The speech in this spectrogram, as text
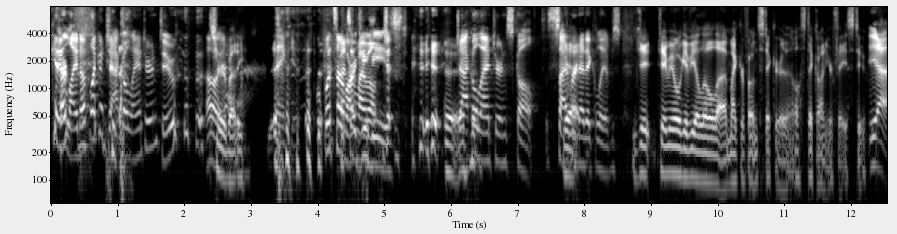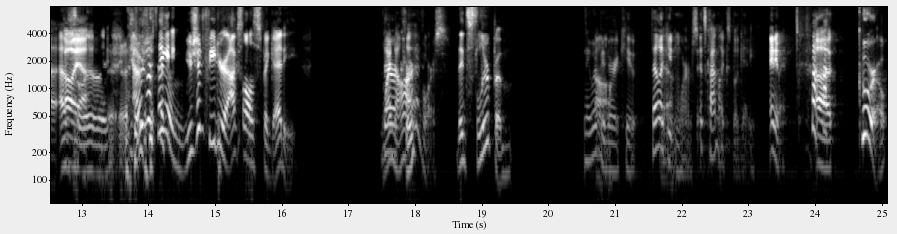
Can it light up like a jack o' lantern too? Oh, sure, yeah. buddy. Thank you. We'll put some That's on. RGBs. Just jack o' lantern skull, cybernetic limbs. J- Jamie will give you a little uh, microphone sticker that I'll stick on your face too. Yeah, Oh, yeah. absolutely. I was just thinking, you should feed your axolotl spaghetti. Why They're not? carnivores. They'd slurp them. They would be Oh. very cute. They like Yeah. eating worms. It's kind of like spaghetti. Anyway, uh, Kuro,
